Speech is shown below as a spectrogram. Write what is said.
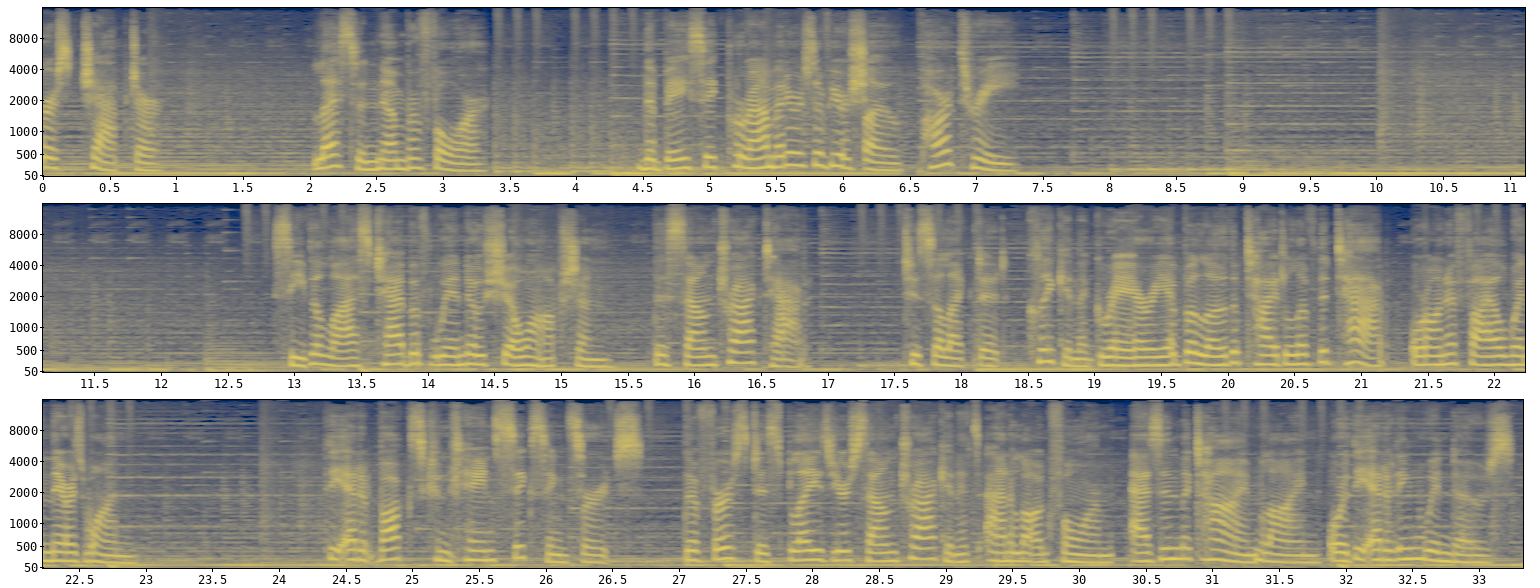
first chapter. Lesson number 4 The Basic Parameters of Your Show, Part 3. See the last tab of Windows Show option, the Soundtrack tab. To select it, click in the gray area below the title of the tab, or on a file when there's one. The edit box contains six inserts. The first displays your soundtrack in its analog form, as in the timeline or the editing windows.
